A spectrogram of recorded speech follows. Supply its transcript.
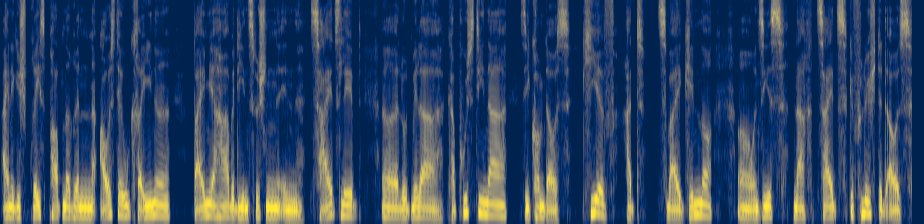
eine Gesprächspartnerin aus der Ukraine bei mir habe, die inzwischen in Zeitz lebt, äh, Ludmila Kapustina. Sie kommt aus Kiew, hat zwei Kinder äh, und sie ist nach Zeitz geflüchtet aus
